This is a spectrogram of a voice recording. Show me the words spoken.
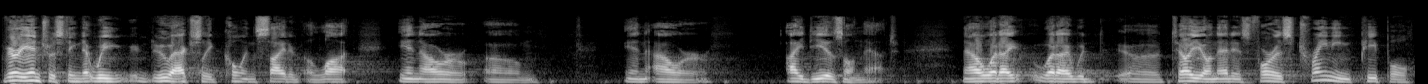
very interesting that we do actually coincide a lot in our um, in our ideas on that. Now, what I, what I would uh, tell you on that, as far as training people,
